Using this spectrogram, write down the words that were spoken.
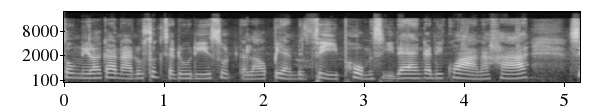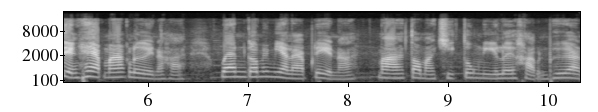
ทรงนี้แล้วกันนะ รู้สึกจะดูดีสุดแต่เราเปลี่ยนเป็นสีผมสีแดงกันดีกว่านะคะ เสียงแหบมากเลยนะคะ แว่นก็ไม่มีอะไรอัปเดตนะ มาต่อมาคลิกตรงนี้เลยค่ะเพื่อน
